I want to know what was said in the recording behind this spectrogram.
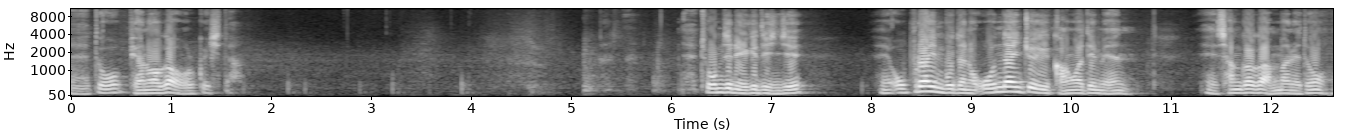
예, 또 변화가 올 것이다. 조금 전에 얘기했듯이 이제 예, 오프라인보다는 온라인 쪽이 강화되면 예, 상가가 안만 해도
